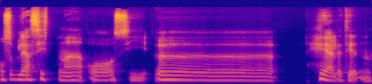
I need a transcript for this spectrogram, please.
Og så blir jeg sittende og si øh hele tiden.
